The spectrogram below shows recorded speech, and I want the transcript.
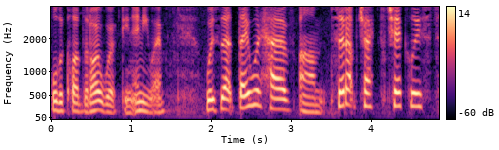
or the club that I worked in anyway, was that they would have um, set up check- checklists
